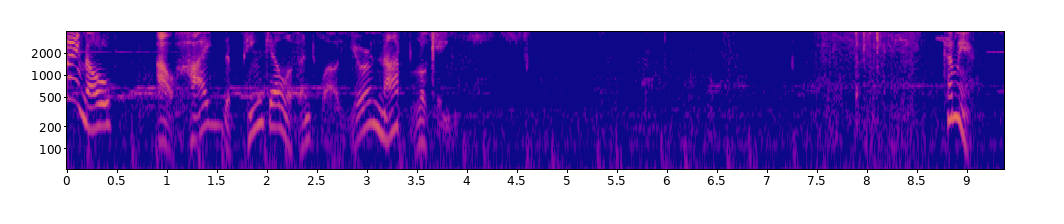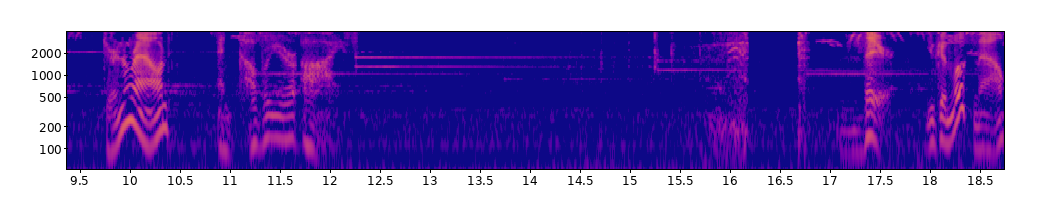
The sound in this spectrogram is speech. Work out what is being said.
I know. I'll hide the pink elephant while you're not looking. Come here. Turn around and cover your eyes. There. You can look now.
